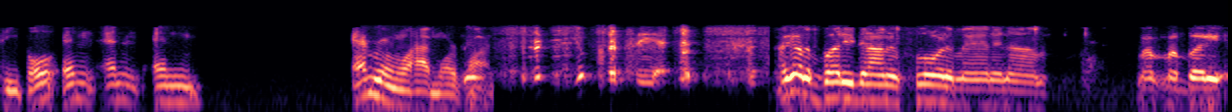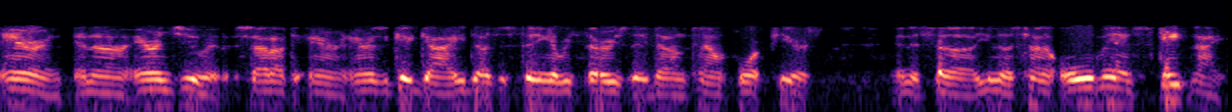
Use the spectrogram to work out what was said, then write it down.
people and and and everyone will have more fun. I got a buddy down in Florida, man, and um, my my buddy Aaron and uh Aaron Jewett. Shout out to Aaron. Aaron's a good guy. He does his thing every Thursday downtown Fort Pierce, and it's uh you know it's kind of old man skate night.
